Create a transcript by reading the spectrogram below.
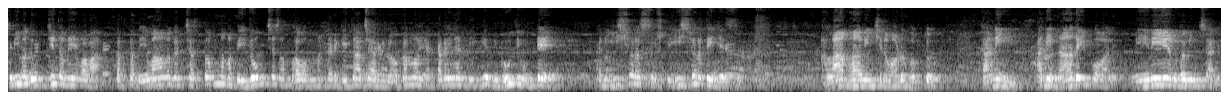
శ్రీమదుర్జితమేవ తత్త దేవావగచ్చస్తం మమ తేజోంశ సంభవం అంటాడు గీతాచార్యుడి. లోకంలో ఎక్కడైనా దివ్య విభూతి ఉంటే అది ఈశ్వర సృష్టి ఈశ్వర తేజస్సు. అలా భావించిన వాడు భక్తుడు. కానీ అది నాదైపోవాలి. నేనే అనుభవించాలి.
